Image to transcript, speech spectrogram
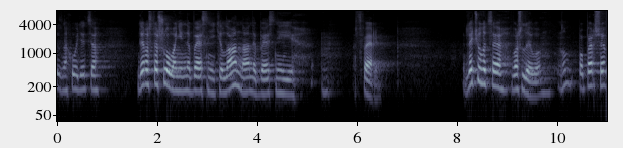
знаходяться, де розташовані небесні тіла на небесній сфері. Для чого це важливо? Ну, по-перше,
